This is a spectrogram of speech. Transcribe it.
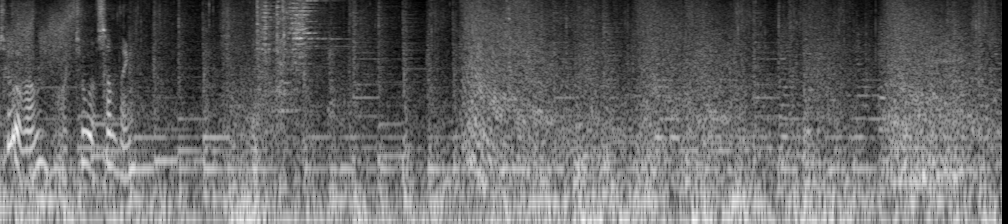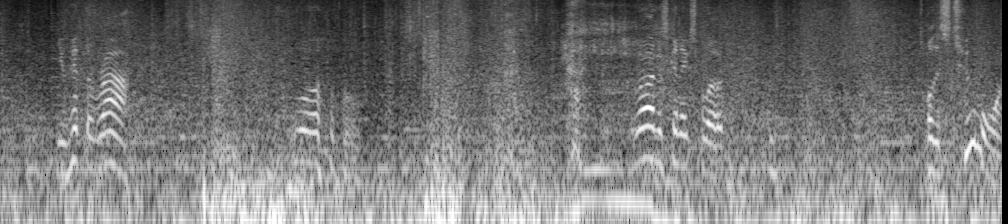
Two of them, or two of something. You hit the rock. Whoa. Rod is gonna explode. Oh, there's two more.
